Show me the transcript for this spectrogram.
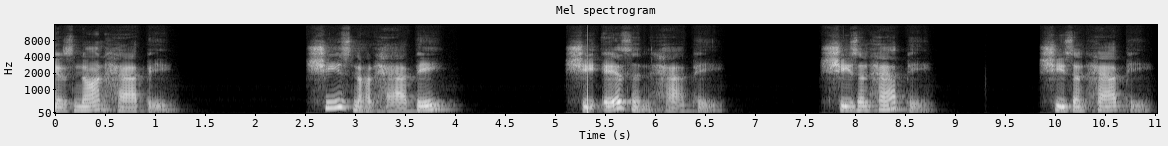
is not happy. She's not happy. She isn't happy. She's unhappy. She's unhappy.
